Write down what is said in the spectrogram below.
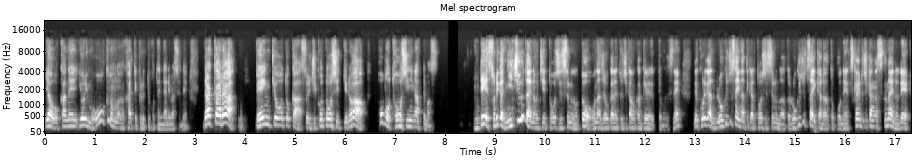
やお金よりも多くのものが返ってくるってことになりますよね。だから、勉強とかそういう自己投資っていうのは、ほぼ投資になってます。で、それが20代のうちに投資するのと同じお金と時間をかけてもですね、で、これが60歳になってから投資するのだと、60歳からだとこうね、使える時間が少ないので、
